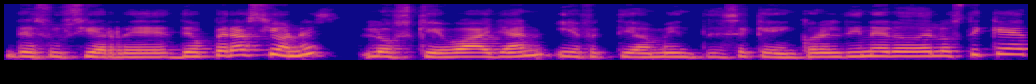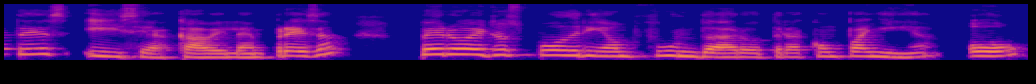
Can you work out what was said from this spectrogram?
de su cierre de operaciones, los que vayan y efectivamente se queden con el dinero de los tiquetes y se acabe la empresa, pero ellos podrían fundar otra compañía o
